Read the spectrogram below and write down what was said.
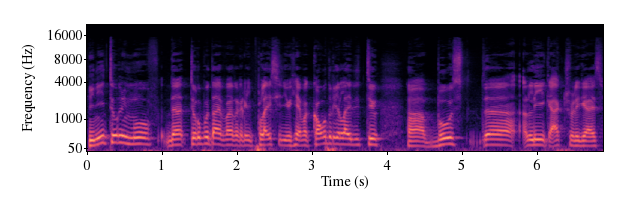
You need to remove the turbo diverter, replace it. You have a code related to uh, boost leak actually guys.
